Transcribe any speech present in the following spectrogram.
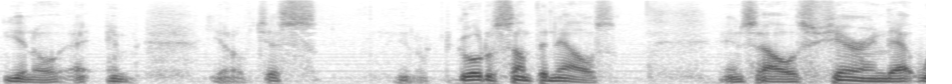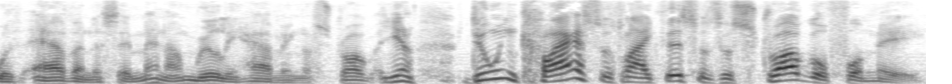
You know, and, you know, just you know, go to something else. And so I was sharing that with Evan. I said, "Man, I'm really having a struggle. You know, doing classes like this is a struggle for me."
